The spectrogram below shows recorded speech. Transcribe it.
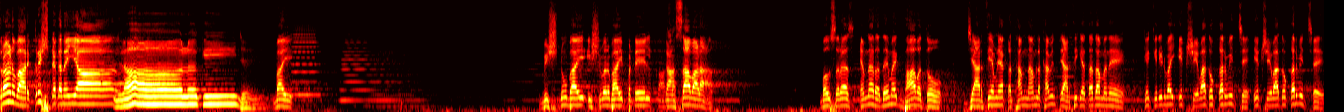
ત્રણ વાર કૃષ્ણ કનૈયા લાલ કી જય ભાઈ વિષ્ણુભાઈ ઈશ્વરભાઈ પટેલ કાંસાવાળા બહુ સરસ એમના હૃદયમાં એક ભાવ હતો। જ્યારથી એમણે આ કથામાં નામ લખાવ્યું ત્યારથી કહેતા હતા મને કે કિરીટભાઈ એક સેવા તો કરવી જ છે એક સેવા તો કરવી જ છે.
